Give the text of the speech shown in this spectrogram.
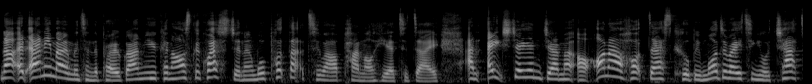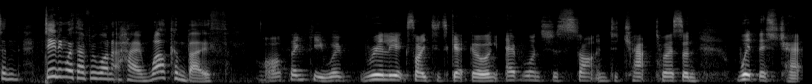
Now, at any moment in the programme, you can ask a question and we'll put that to our panel here today. And HJ and Gemma are on our hot desk who'll be moderating your chat and dealing with everyone at home. Welcome both. Oh, thank you. We're really excited to get going. Everyone's just starting to chat to us and with this chat,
